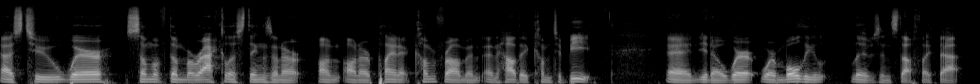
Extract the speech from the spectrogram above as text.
as to where some of the miraculous things on our on, on our planet come from and, and how they come to be. And you know, where where Moley lives and stuff like that.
